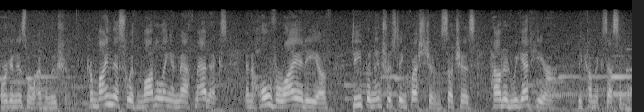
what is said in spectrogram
organismal evolution. Combine this with modeling and mathematics and a whole variety of deep and interesting questions such as how did we get here become accessible.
